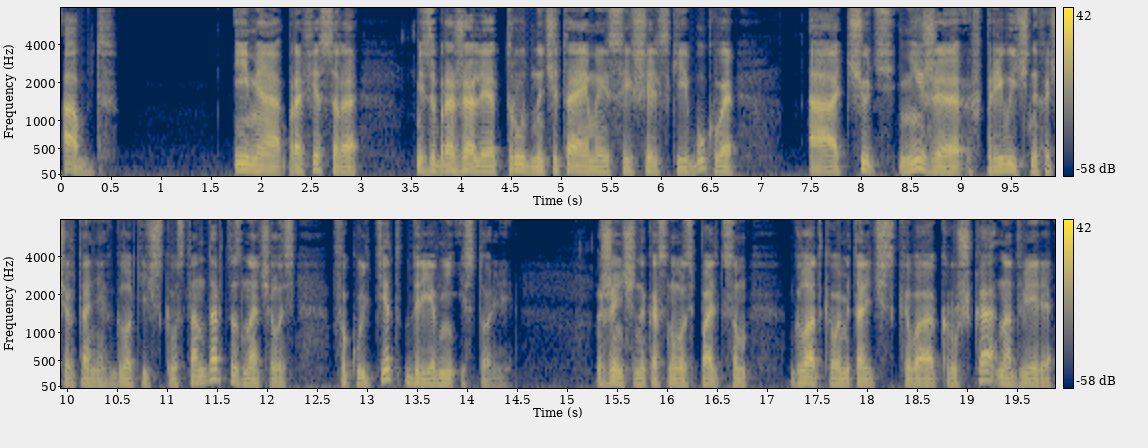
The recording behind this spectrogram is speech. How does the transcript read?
абд». Имя профессора изображали трудночитаемые сейшельские буквы, а чуть ниже, в привычных очертаниях галактического стандарта, значилось «Факультет древней истории». Женщина коснулась пальцем гладкого металлического кружка на двери.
